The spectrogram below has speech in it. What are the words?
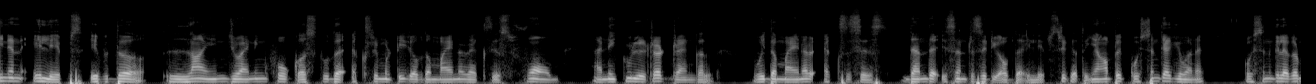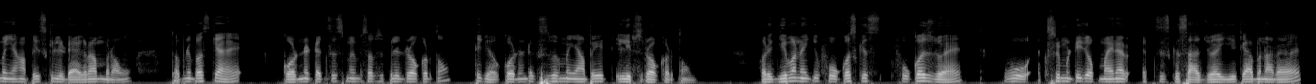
in an ellipse if the line joining focus to the extremities of the minor axis form an equilateral triangle with the minor axis, then the eccentricity of the ellipse. ठीक है तो यहाँ पे क्वेश्चन क्या गिवन है? क्वेश्चन के लिए अगर मैं यहाँ पे इसके लिए डायग्राम बनाऊँ तो अपने पास क्या है? कोऑर्डिनेट एक्सिस में सबसे पहले ड्रॉ करता हूँ, ठीक है? कोऑर्डिनेट एक्सिस में मैं यहाँ पे एक इलिप्स ड्रॉ करता हूँ। और गिवन है कि फोकस के फोकस जो है, वो एक्सट्रीमिटीज ऑफ़ माइनर एक्सिस के साथ जो है, ये क्या बना रहा है?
